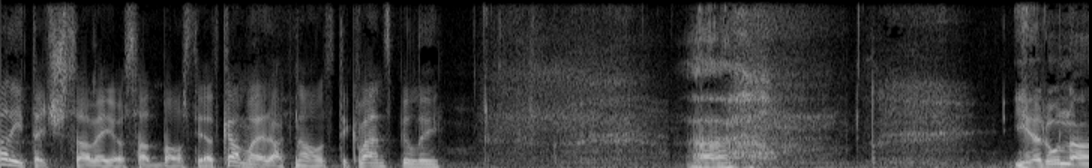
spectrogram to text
arī taču savējos atbalstījāt. Kam vairāk naudas tik Vēnspilī? Uh, ja runā,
